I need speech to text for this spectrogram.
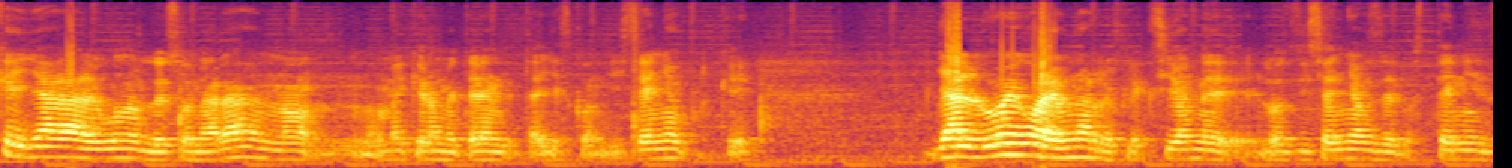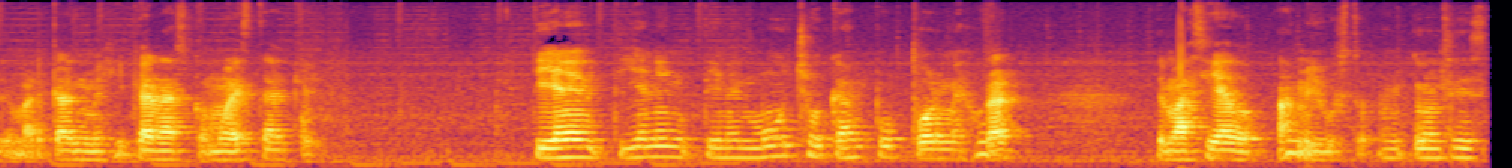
que ya a algunos les sonará. No, no me quiero meter en detalles con diseño porque ya luego haré una reflexión de los diseños de los tenis de marcas mexicanas como esta que tienen, tienen, tienen mucho campo por mejorar demasiado a mi gusto. Entonces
